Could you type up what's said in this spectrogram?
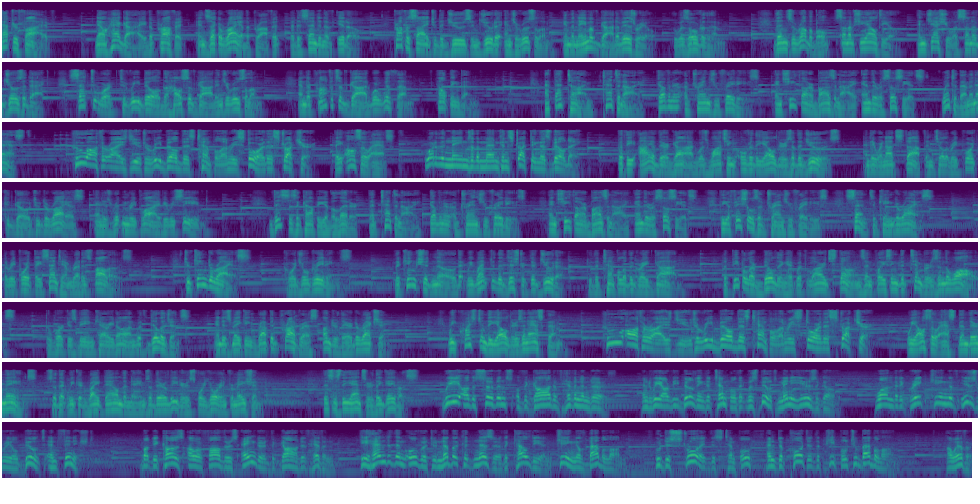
Chapter 5 Now Haggai the prophet and Zechariah the prophet, a descendant of Iddo, prophesied to the Jews in Judah and Jerusalem in the name of God of Israel, who was over them. Then Zerubbabel, son of Shealtiel, and Jeshua, son of Jozadak, set to work to rebuild the house of God in Jerusalem. And the prophets of God were with them, helping them. At that time, Tattenai, governor of Trans-Euphrates, and Shethar-Bozenai and their associates went to them and asked, Who authorized you to rebuild this temple and restore this structure? They also asked, What are the names of the men constructing this building? But the eye of their God was watching over the elders of the Jews, and they were not stopped until a report could go to Darius and his written reply be received. This is a copy of the letter that Tattenai, governor of Trans-Euphrates, and Shethar-Bozenai and their associates, the officials of Trans-Euphrates, sent to King Darius. The report they sent him read as follows. To King Darius, cordial greetings. The king should know that we went to the district of Judah, to the temple of the great God. The people are building it with large stones and placing the timbers in the walls. The work is being carried on with diligence and is making rapid progress under their direction. We questioned the elders and asked them, Who authorized you to rebuild this temple and restore this structure? We also asked them their names, so that we could write down the names of their leaders for your information. This is the answer they gave us. We are the servants of the God of heaven and earth, and we are rebuilding the temple that was built many years ago, one that a great king of Israel built and finished. But because our fathers angered the God of heaven, he handed them over to Nebuchadnezzar the Chaldean, king of Babylon, who destroyed this temple and deported the people to Babylon. However,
